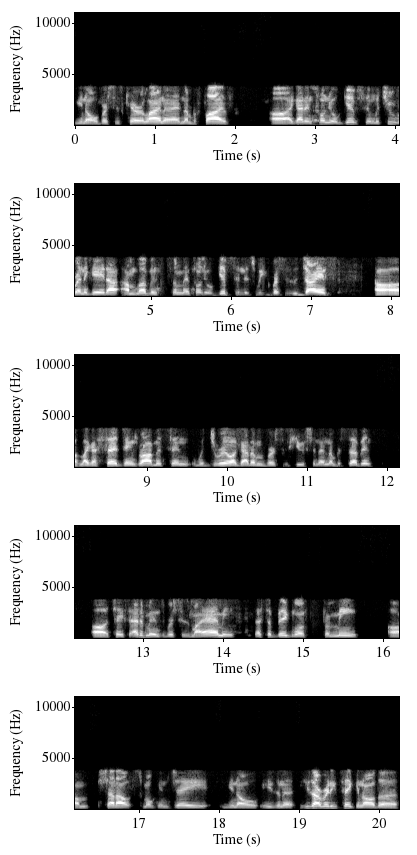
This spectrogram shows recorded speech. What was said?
you know, versus Carolina at number five. Uh, I got Antonio Gibson with you, Renegade. I, am loving some Antonio Gibson this week versus the Giants. Uh, like I said, James Robinson with Drill. I got him versus Houston at number seven. Uh, Chase Edmonds versus Miami. That's a big one for me. Um, shout out Smoking Jay. You know, he's in a he's already taken all the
